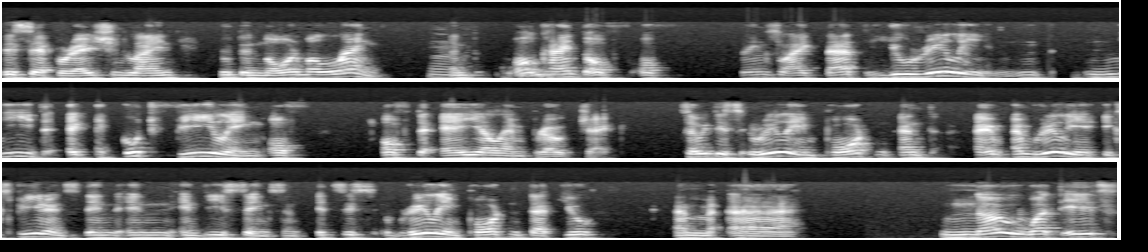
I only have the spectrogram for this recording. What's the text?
this separation line to the normal length mm. and all kind of, of things like that you really need a, a, good feeling of of the ALM project so it is really important, and I'm, I'm really experienced in, in in these things, and it's, it's really important that you um, uh, know what is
